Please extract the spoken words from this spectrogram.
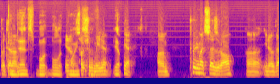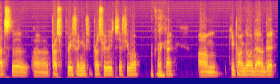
put that on Condensed bullet, bullet you know, points. social media. Yep. Yeah. Um, pretty much says it all. Uh, you know, that's the uh, press briefing, if press release, if you will. Okay. Okay. Um, keep on going down a bit.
